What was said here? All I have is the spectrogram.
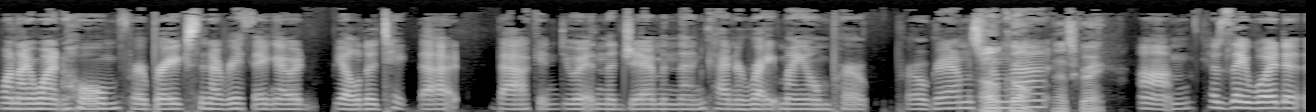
when I went home for breaks and everything, I would be able to take that back and do it in the gym, and then kind of write my own pro- programs Oh, from cool. that. That's great. Um, because they would,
